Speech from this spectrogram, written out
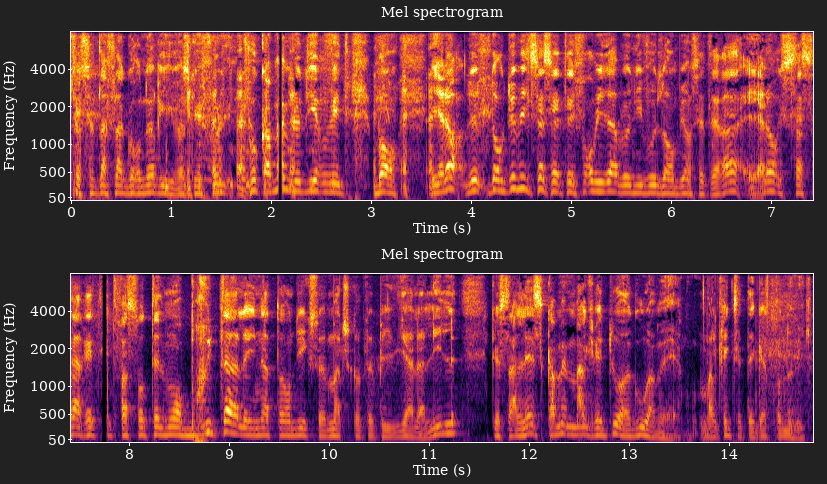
ça c'est de la flagornerie, parce qu'il faut, faut quand même le dire vite. Bon, et alors, donc 2016 ça a été formidable au niveau de l'ambiance, etc. Et alors, ça s'est arrêté de façon tellement brutale et inattendue que ce match contre le Pays de Galles à Lille, que ça laisse quand même malgré tout un goût amer, malgré que c'était gastronomique.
